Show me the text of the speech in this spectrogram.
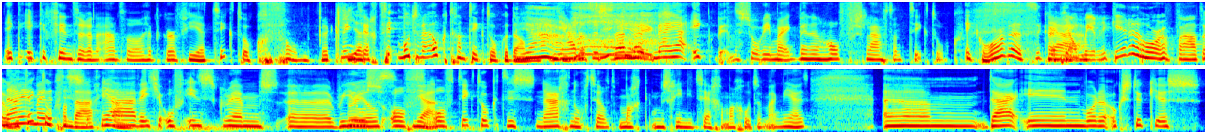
Ik, ik vind er een aantal, heb ik er via TikTok gevonden. Dat klinkt Via echt... Moeten wij ook gaan TikTokken dan? Ja. Ja, dat is Oh, wel kijk. leuk. Nou ja, ik ben, sorry, maar ik ben een half verslaafd aan TikTok. Ik hoor het. Ik heb Ja. je al meerdere keren horen praten over TikTok is- vandaag. ja. weet je, of Instagram, eh, Reels, Reels, of, ja. of TikTok. Het is nagenoeg hetzelfde, mag ik misschien niet zeggen, maar goed, dat maakt niet uit. Ehm, daarin worden ook stukjes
